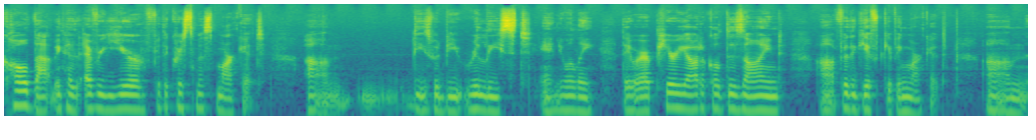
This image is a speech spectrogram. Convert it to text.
called that because every year for the Christmas market, um, these would be released annually. They were a periodical designed uh, for the gift giving market. Um,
